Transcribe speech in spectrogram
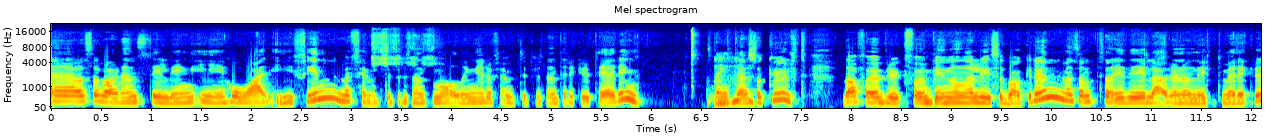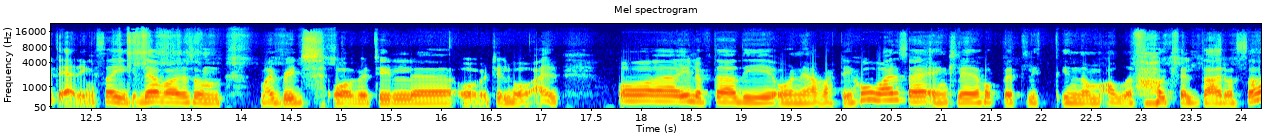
Eh, og så var det en stilling i HR i Finn med 50% målinger og 50 rekruttering. Så tenkte jeg mhm. så kult. Da får jeg bruk for min analysebakgrunn, men samtidig lærer noe nytt med rekruttering. Så det var sånn my bridge over til, eh, over til HR. Og i løpet av de årene jeg har vært i HR, så har jeg egentlig hoppet litt innom alle fagfelt der også.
